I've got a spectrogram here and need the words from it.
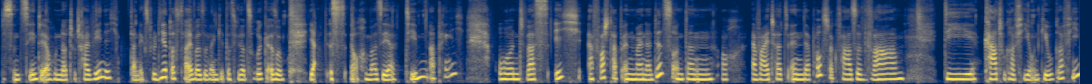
bis ins 10. Jahrhundert total wenig. Dann explodiert das teilweise, dann geht das wieder zurück. Also ja, ist auch immer sehr themenabhängig. Und was ich erforscht habe in meiner DIS und dann auch erweitert in der Postdoc-Phase war die Kartografie und Geografie.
